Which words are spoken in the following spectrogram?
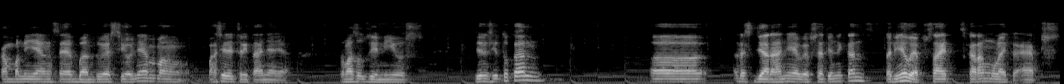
company yang saya bantu SEO-nya emang pasti ada ceritanya ya, termasuk Zenius. Zenius itu kan uh, ada sejarahnya website ini kan tadinya website sekarang mulai ke apps.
